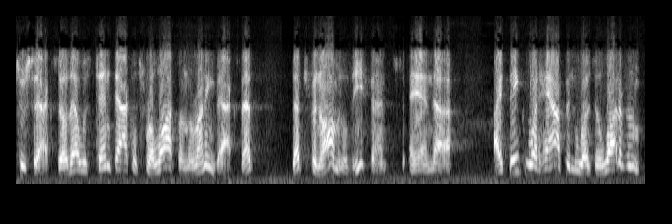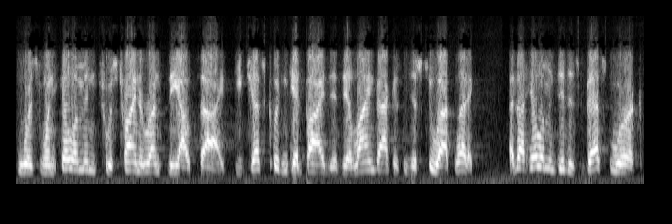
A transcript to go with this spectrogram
two sacks. So that was 10 tackles for a loss on the running backs. That's that's phenomenal defense. And uh, I think what happened was a lot of them was when Hilliman was trying to run to the outside. He just couldn't get by. The, their linebackers were just too athletic. I thought Hilliman did his best work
